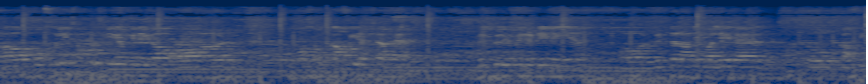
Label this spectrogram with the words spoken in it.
होपफुली सब कुछ क्लियर मिलेगा और अच्छा है। बिल्कुल इम्यूनिटी नहीं है और विंटर आने वाले है तो काफ़ी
